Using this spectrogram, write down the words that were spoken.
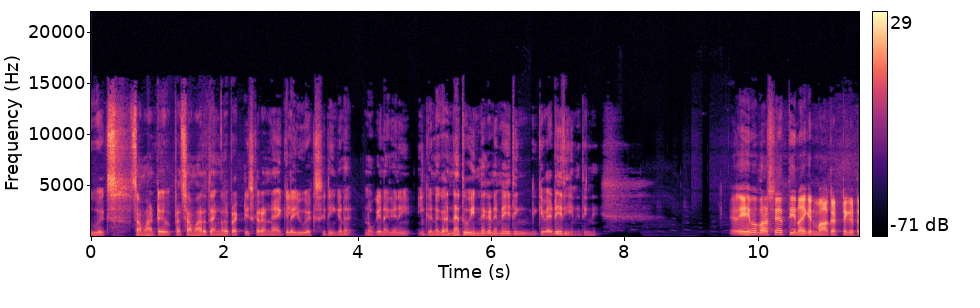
UX සමහට සමාර තැංගල ප්‍රක්ටිස් කරන්න ඇ කියලා UX සිට ඉගෙන නොගෙනගෙන ඉගෙන ගන්න ඇතු ඉන්නක නෙමේ ඉතින් වැඩේ තියෙන තින්නේ එහෙම ප්‍රශ්නයක් තියෙනවා. එක මාකට් එකට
